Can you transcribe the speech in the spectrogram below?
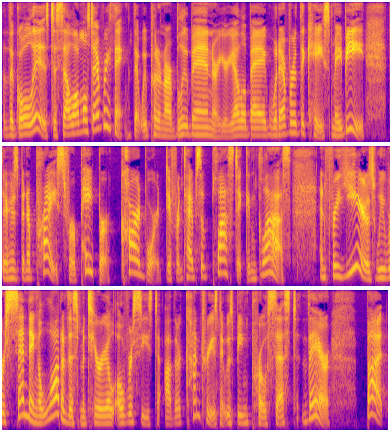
The goal is to sell almost everything that we put in our blue bin or your yellow bag, whatever the case may be. There has been a price for paper, cardboard, different types of plastic and glass. And for years, we were sending a lot of this material overseas to other countries and it was being processed there. But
